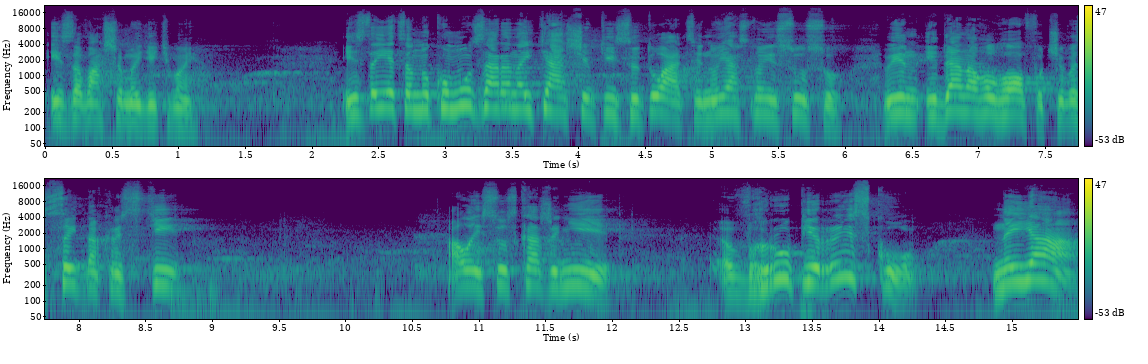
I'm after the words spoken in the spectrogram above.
і за вашими дітьми. І здається, ну кому зараз найтяжче в тій ситуації? Ну ясно Ісусу. Він іде на Голгофу чи висить на хресті. Але Ісус каже, ні, в групі риску не я,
